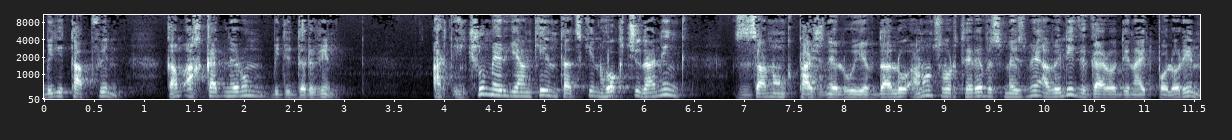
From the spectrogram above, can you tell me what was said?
պիտի թափվին կամ աղքատներում պիտի դրվին Արդ ինչու մեր յանքի ընթացքին հոգ չդանինք զանոնք բաժնելու եւ դալու անոնց որ թերևս մեզ մե ավելի գարոդին այդ բոլորին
